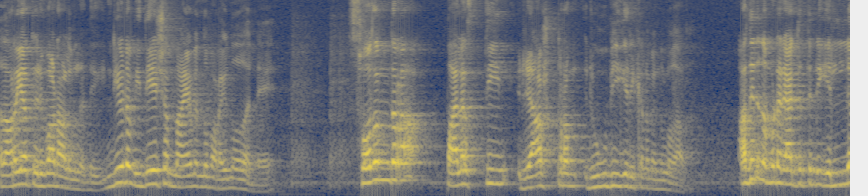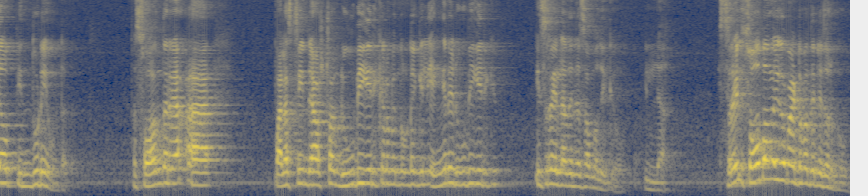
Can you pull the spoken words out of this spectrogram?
അതറിയാത്ത ഒരുപാട് ആളുകളുണ്ട്. ഇന്ത്യയുടെ വിദേശ നയം എന്ന് പറയുന്നത് തന്നെ സ്വതന്ത്ര പലസ്തീൻ രാഷ്ട്രം രൂപീകരിക്കണം എന്നുള്ളതാണ്. അതിന് നമ്മുടെ രാജ്യത്തിന്റെ എല്ലാ പിന്തുണയുമുണ്ട് സ്വതന്ത്ര പലസ്തീൻ രാഷ്ട്രം രൂപീകരിക്കണമെന്നുണ്ടെങ്കിൽ എങ്ങനെ രൂപീകരിക്കും? ഇസ്രായേൽ അതിനെ സമ്മതിക്കുമോ? ഇല്ല. ഇസ്രായേൽ സ്വാഭാവികമായിട്ടും അതിനെ എതിർക്കും.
